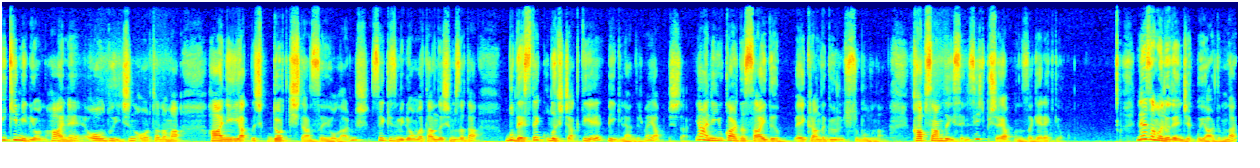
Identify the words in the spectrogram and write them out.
2 milyon hane olduğu için ortalama haneyi yaklaşık 4 kişiden sayıyorlarmış. 8 milyon vatandaşımıza da bu destek ulaşacak diye bilgilendirme yapmışlar. Yani yukarıda saydığım ve ekranda görüntüsü bulunan kapsamda iseniz hiçbir şey yapmanıza gerek yok. Ne zaman ödenecek bu yardımlar?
